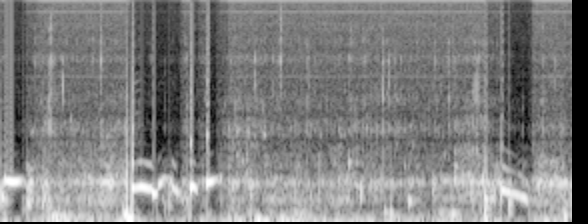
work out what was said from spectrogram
Oh, il est parti! Oh, il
